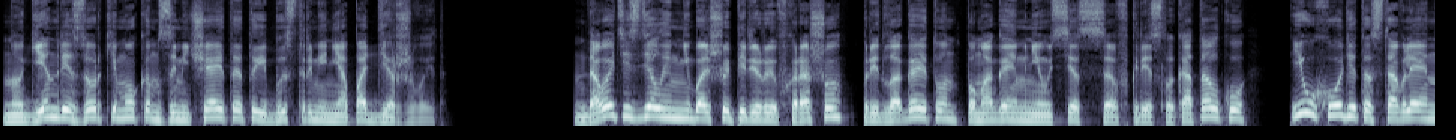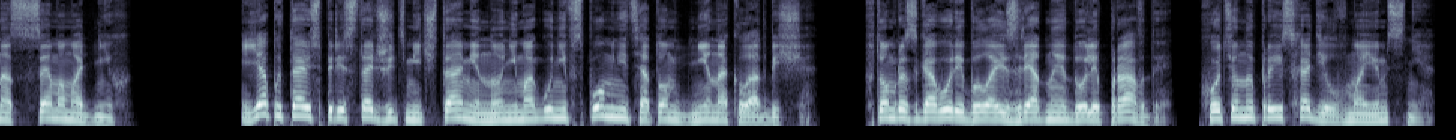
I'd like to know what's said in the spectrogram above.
Но Генри зорким оком замечает это и быстро меня поддерживает. «Давайте сделаем небольшой перерыв, хорошо?» – предлагает он, помогая мне усесться в кресло-каталку и уходит, оставляя нас с Сэмом одних. Я пытаюсь перестать жить мечтами, но не могу не вспомнить о том дне на кладбище. В том разговоре была изрядная доля правды, хоть он и происходил в моем сне.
